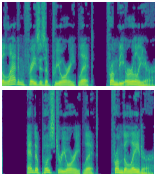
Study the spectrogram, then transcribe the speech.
The Latin phrases a priori lit, from the earlier, and a posteriori lit, from the later,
